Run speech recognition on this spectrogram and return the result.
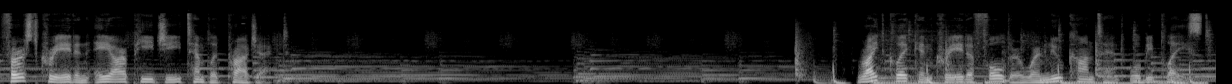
First create an ARPG template project. Right-click and create a folder where new content will be placed.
